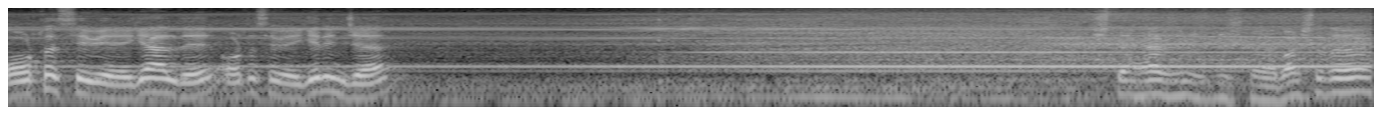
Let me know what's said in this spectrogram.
orta seviyeye geldi. Orta seviyeye gelince işte hercimiz düşmeye başladı.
